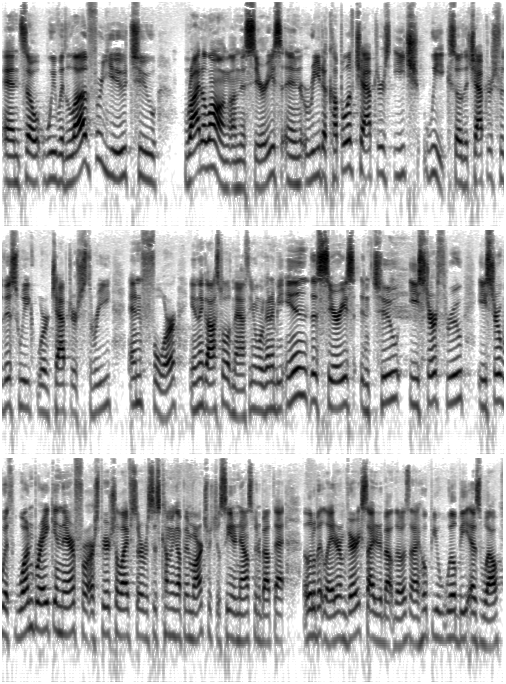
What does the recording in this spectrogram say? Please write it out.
and so we would love for you to ride along on this series and read a couple of chapters each week. So, the chapters for this week were chapters 3 and 4 in the Gospel of Matthew. And we're going to be in this series into Easter, through Easter, with one break in there for our spiritual life services coming up in March, which you'll see an announcement about that a little bit later. I'm very excited about those. I hope you will be as well.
